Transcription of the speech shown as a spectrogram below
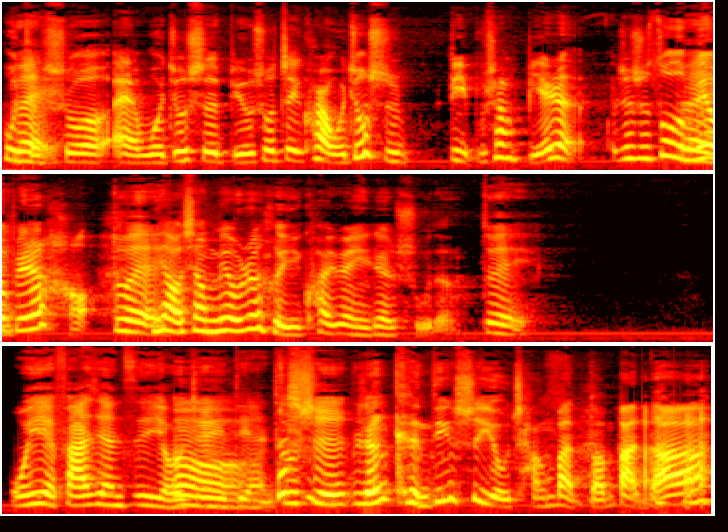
或者说，哎，我就是比如说这块我就是。比不上别人，就是做的没有别人好。对，你好像没有任何一块愿意认输的。对，我也发现自己有这一点，就是人肯定是有长板短板的。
